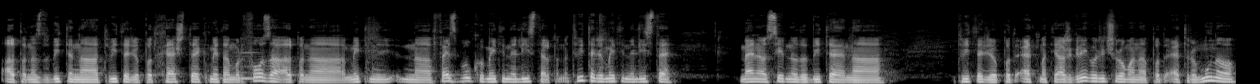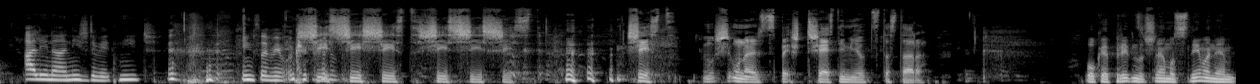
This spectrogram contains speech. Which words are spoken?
ali pa nas dobite na Twitterju pod hashtag metamorfoza ali pa na, metini, na Facebooku metinaliste ali pa na Twitterju metinaliste. Mene osebno dobite na Twitterju pod Matjaž Gregorič, Romana pod Romunov. Ali na nič devet nič. In se vemo, kako Šest, šest, šest, šest, šest, šest. Šest. Una je s šestimi je od ta stara. Okay, preden začnemo s snemanjem,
